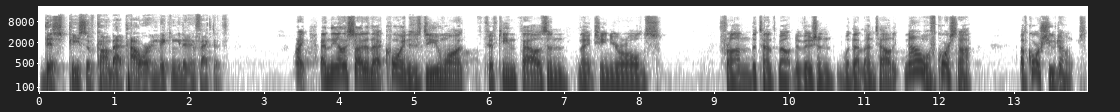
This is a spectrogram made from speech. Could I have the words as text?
this piece of combat power and making it ineffective. Right. And the other side of that coin is do you want 15,000 19 year olds from the 10th Mount Division with that mentality? No, of course not. Of course you don't.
